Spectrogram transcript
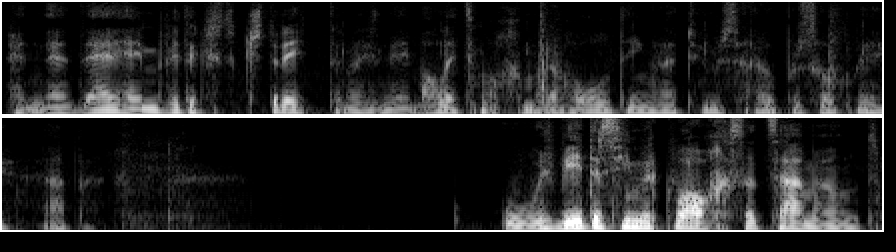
Dann, dann haben wir wieder gestritten. Wir nicht, jetzt machen wir eine Holding und dann tun wir selber so ein bisschen, eben. Und wieder sind wir gewachsen zusammen. Und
